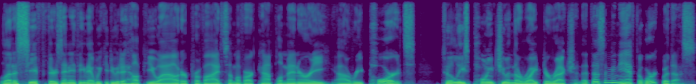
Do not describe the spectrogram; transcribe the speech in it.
let us see if there's anything that we could do to help you out or provide some of our complimentary uh, reports to at least point you in the right direction. That doesn't mean you have to work with us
